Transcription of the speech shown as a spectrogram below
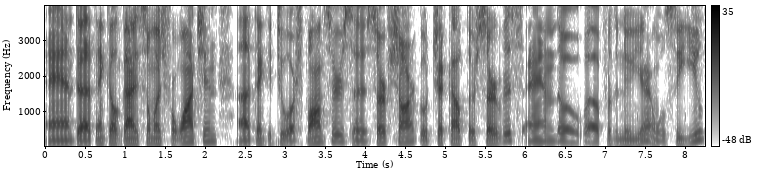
And uh, thank y'all guys so much for watching. Uh, thank you to our sponsors, uh, Surfshark. Go check out their service and uh, uh, for the new year. And we'll see you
